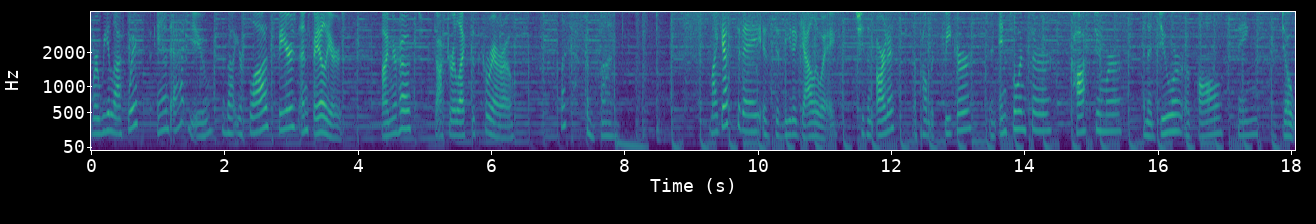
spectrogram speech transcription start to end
where we laugh with and at you about your flaws, fears, and failures. I'm your host, Dr. Alexis Carreiro. Let's have some fun. My guest today is Davita Galloway. She's an artist, a public speaker, an influencer, costumer, and a doer of all things dope.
